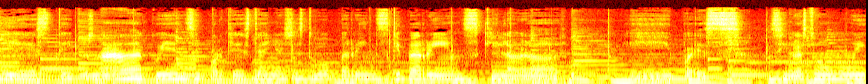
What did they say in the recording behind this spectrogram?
Y este, pues nada, cuídense porque este año sí estuvo perrinsky, perrinsky, la verdad. Y pues, si no estuvo muy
